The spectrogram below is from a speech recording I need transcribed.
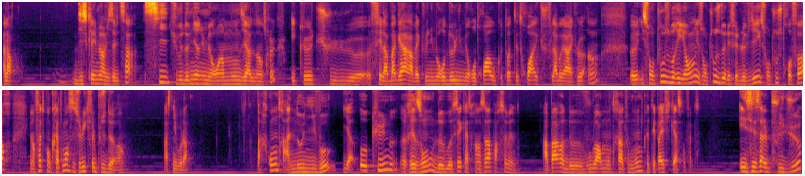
Alors, disclaimer vis-à-vis de ça, si tu veux devenir numéro 1 mondial d'un truc et que tu euh, fais la bagarre avec le numéro 2, le numéro 3 ou que toi t'es 3 et que tu fais la bagarre avec le 1, euh, ils sont tous brillants, ils ont tous de l'effet de levier, ils sont tous trop forts et en fait concrètement c'est celui qui fait le plus d'heures hein, à ce niveau-là. Par contre, à nos niveaux, il n'y a aucune raison de bosser 80 heures par semaine, à part de vouloir montrer à tout le monde que t'es pas efficace en fait. Et c'est ça le plus dur,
